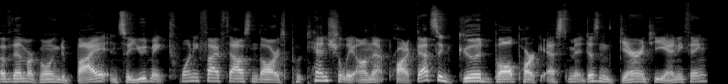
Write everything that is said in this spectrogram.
of them are going to buy it. And so you'd make $25,000 potentially on that product. That's a good ballpark estimate. It doesn't guarantee anything.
